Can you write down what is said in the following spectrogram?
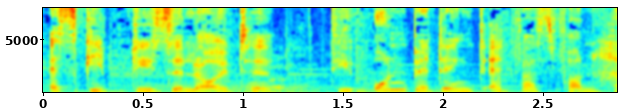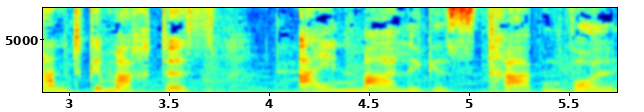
Es gibt diese Leute, die unbedingt etwas von Handgemachtes, Einmaliges tragen wollen.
